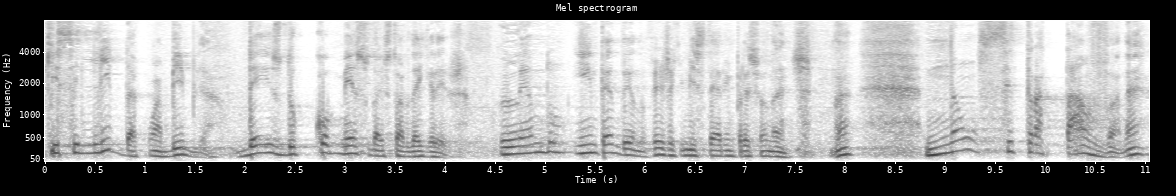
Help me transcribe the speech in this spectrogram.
que se lida com a Bíblia desde o começo da história da igreja. Lendo e entendendo, veja que mistério impressionante. Né? Não se tratava, né?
